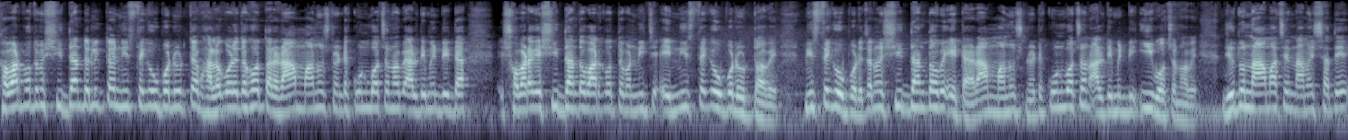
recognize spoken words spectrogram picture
সবার প্রথমে সিদ্ধান্ত লিখতে হয়, নিচ থেকে উপরে উঠতে ভালো করে দেখো, তাহলে রাম মানুষ না এটা কোন বচন হবে? আলটিমেটলি এটা সবার আগে সিদ্ধান্ত বার করতে হবে, নিচে, এই নিচ থেকে উপরে উঠতে হবে, নিচ থেকে উপরে, তার মানে সিদ্ধান্ত হবে এটা, রাম মানুষ নয়, এটা কোন বচন? আলটিমেটলি ই বচন হবে। যেহেতু নাম আছে, নামের সাথে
